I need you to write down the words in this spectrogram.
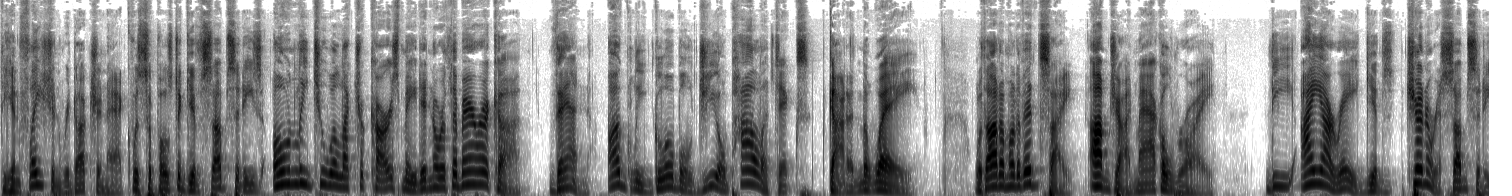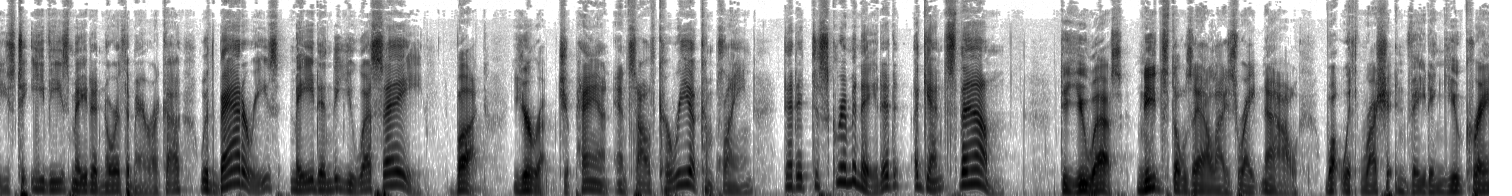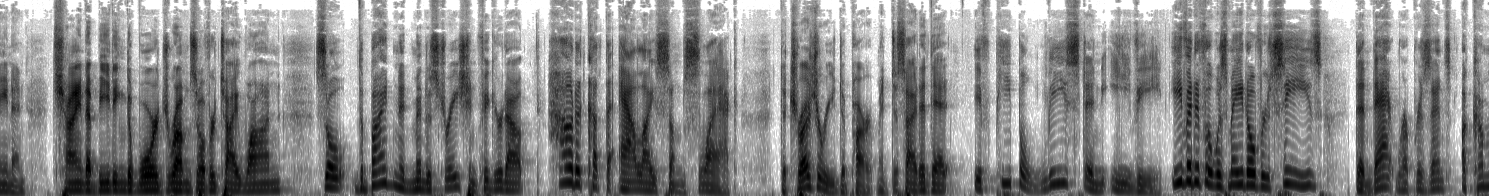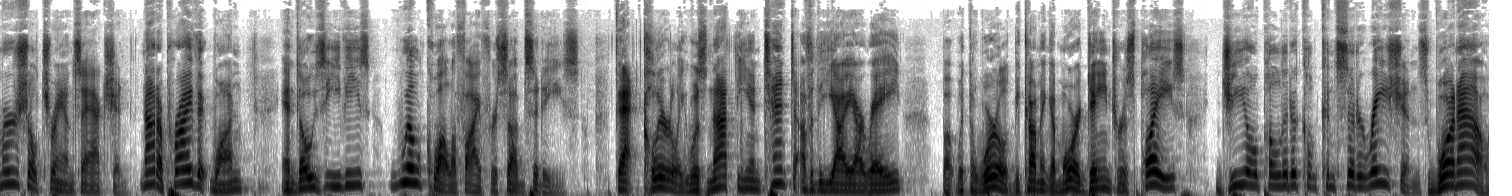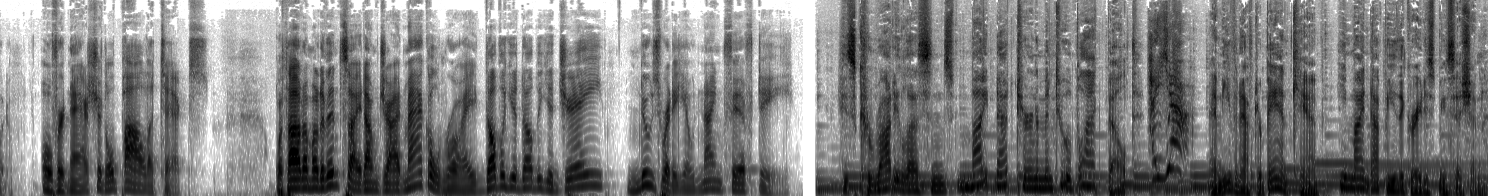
The Inflation Reduction Act was supposed to give subsidies only to electric cars made in North America. Then, ugly global geopolitics got in the way. With Automotive Insight, I'm John McElroy. The IRA gives generous subsidies to EVs made in North America with batteries made in the USA. But Europe, Japan, and South Korea complain that it discriminated against them. The U.S. needs those allies right now, what with Russia invading Ukraine and China beating the war drums over Taiwan. So the Biden administration figured out how to cut the allies some slack. The Treasury Department decided that if people leased an EV, even if it was made overseas, then that represents a commercial transaction, not a private one, and those EVs will qualify for subsidies. That clearly was not the intent of the IRA, but with the world becoming a more dangerous place, geopolitical considerations won out over national politics. With Automotive Insight, I'm John McElroy, WWJ News Radio 950. His karate lessons might not turn him into a black belt. Hi-ya! And even after band camp, he might not be the greatest musician.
